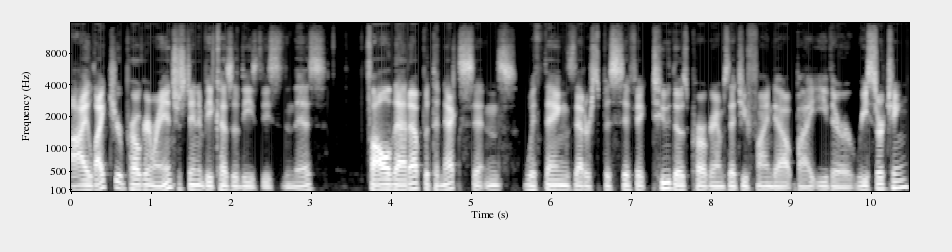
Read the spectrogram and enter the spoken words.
I liked your program or interested in it because of these, these, and this follow that up with the next sentence with things that are specific to those programs that you find out by either researching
